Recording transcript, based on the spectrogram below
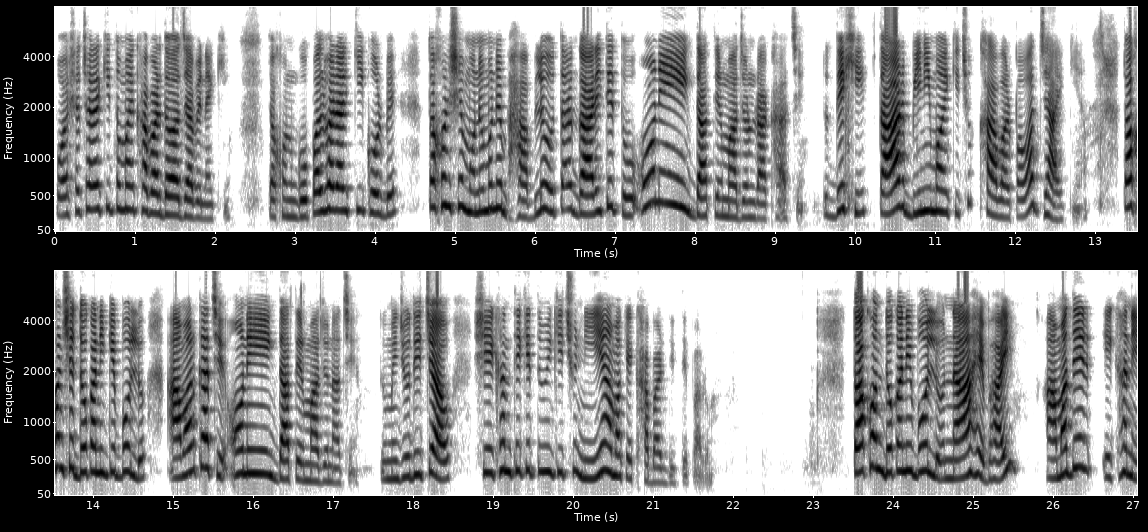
পয়সা ছাড়া কি তোমায় খাবার দেওয়া যাবে নাকি? তখন গোপাল ভাঁড় আর কী করবে? তখন সে মনে মনে ভাবলেও তার গাড়িতে তো অনেক দাঁতের মাজন রাখা আছে। তো দেখি তার বিনিময়ে কিছু খাবার পাওয়া যায় কি না তখন সে দোকানিকে বলল, আমার কাছে অনেক দাঁতের মাজন আছে। তুমি যদি চাও, সেখান থেকে তুমি কিছু নিয়ে আমাকে খাবার দিতে পারো। তখন দোকানি বলল, না হে ভাই, আমাদের এখানে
